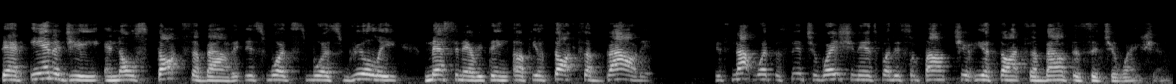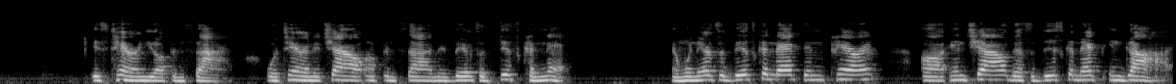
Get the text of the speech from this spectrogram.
that energy and those thoughts about it is what's what's really messing everything up. Your thoughts about it. It's not what the situation is, but it's about your, your thoughts about the situation. It's tearing you up inside or tearing the child up inside, and there's a disconnect. And when there's a disconnect in parent, uh, in child, there's a disconnect in God.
